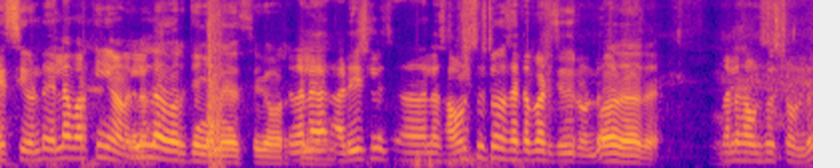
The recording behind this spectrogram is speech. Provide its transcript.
എ സി ഉണ്ട്. എല്ലാം വർക്കിംഗ് ആണല്ലോ. എല്ലാം വർക്കിംഗ് ആണ്. എ സി നല്ല അഡീഷണൽ നല്ല സൗണ്ട് സിസ്റ്റം സെറ്റപ്പ് ആയിട്ട് ചെയ്തിട്ടുണ്ട്. അതെ അതെ. നല്ല സൗണ്ട് സിസ്റ്റം ഉണ്ട്.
